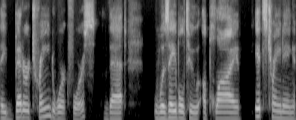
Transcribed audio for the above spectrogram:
a better trained workforce that was able to apply its training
